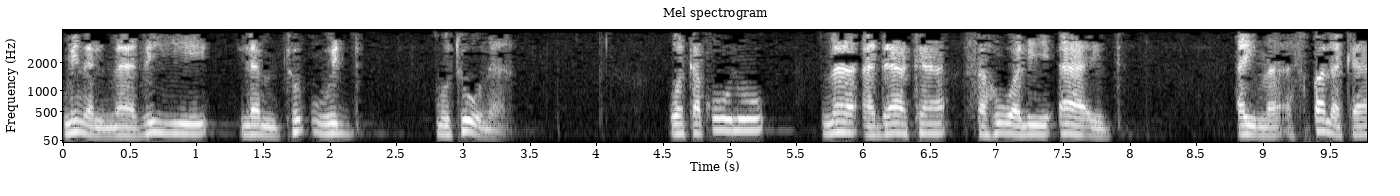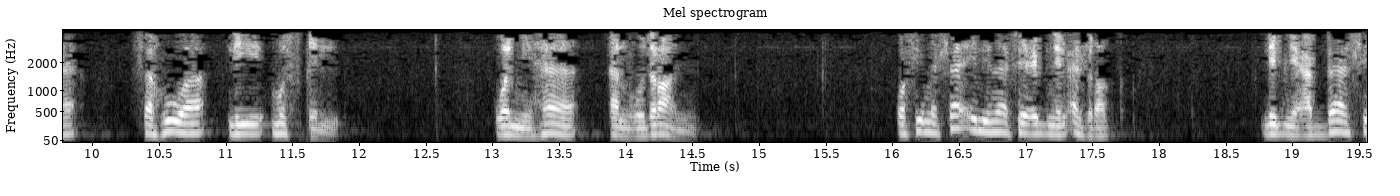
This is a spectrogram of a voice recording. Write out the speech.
من الماذي لم تؤود متونا. وتقول ما أداك فهو لي آئد. أي ما أثقلك فهو لي مثقل والنهاء الغدران. وفي مسائل نافع بن الأزرق لابن عباس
